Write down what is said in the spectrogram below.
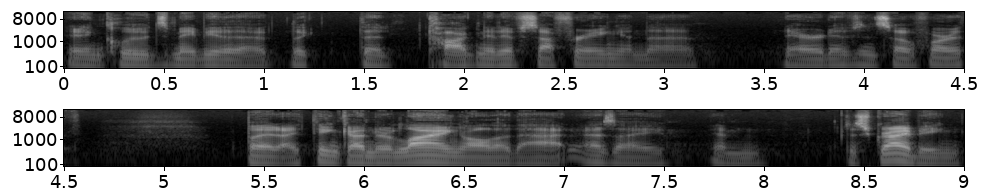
It includes maybe the, the, the cognitive suffering and the narratives and so forth. But I think underlying all of that, as I am describing,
